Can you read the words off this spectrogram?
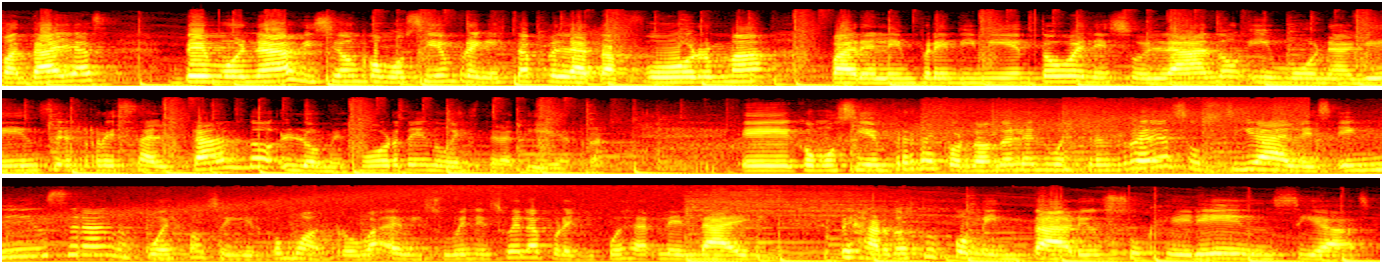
pantallas de Monada Visión, como siempre, en esta plataforma para el emprendimiento venezolano y monaguense, resaltando lo mejor de nuestra tierra. Eh, como siempre, recordándole nuestras redes sociales. En Instagram nos puedes conseguir como arroba Venezuela. Por allí puedes darle like, dejarnos tus comentarios, sugerencias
